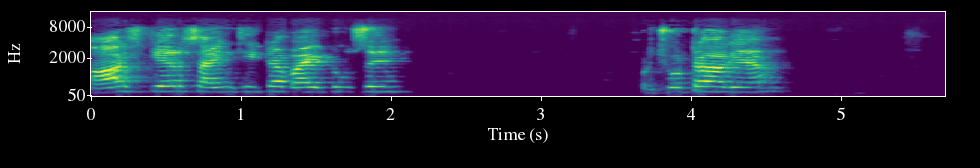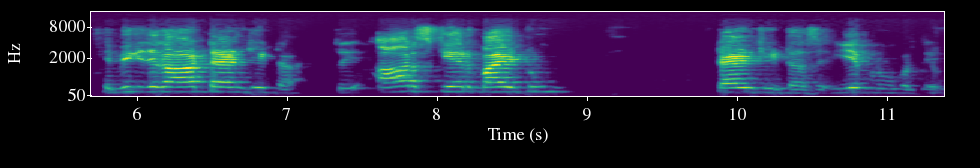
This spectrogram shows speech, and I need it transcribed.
R square sine theta by two से, और छोटा आ गया। ये भी की जगह आर टेन थीटा तो r square by two tan theta से, ये प्रूव करते हो।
